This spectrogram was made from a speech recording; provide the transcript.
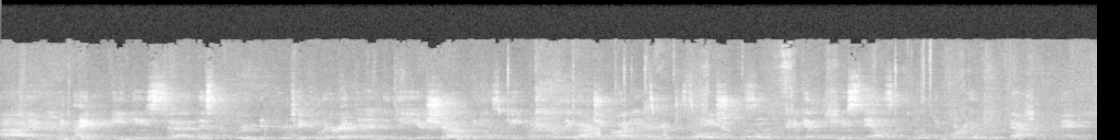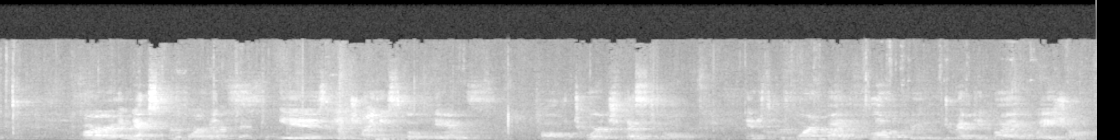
Uh, and we might need these, uh, this group in particular at the end of the uh, show because we, I know they got you audience participation, so we're going to get the snails and the golden oriole group back. Okay? Our uh, next performance is a Chinese folk dance called the Torch Festival, and it's performed by the Flow Crew, directed by Wei Zhang.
